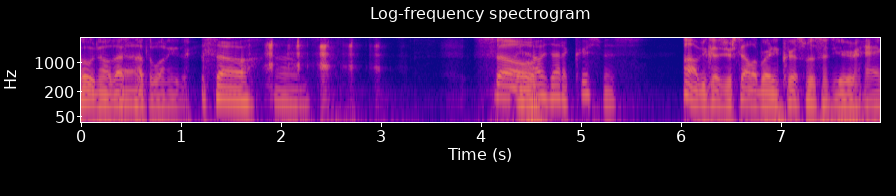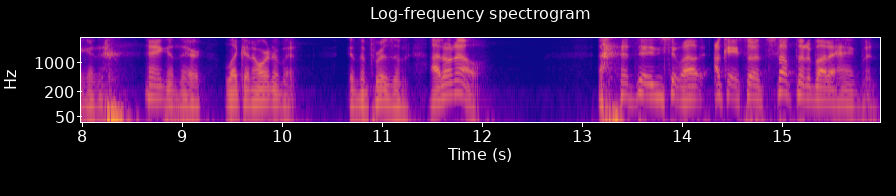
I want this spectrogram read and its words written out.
Oh no, uh, that's not the one either. So um, So how is that a Christmas? Oh, because you're celebrating Christmas and you're hanging hanging there like an ornament in the prison. I don't know. well, okay, so it's something about a hangman.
